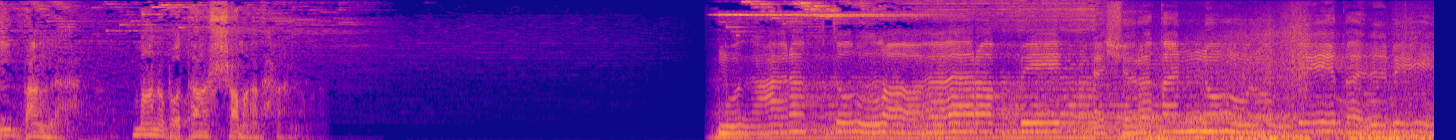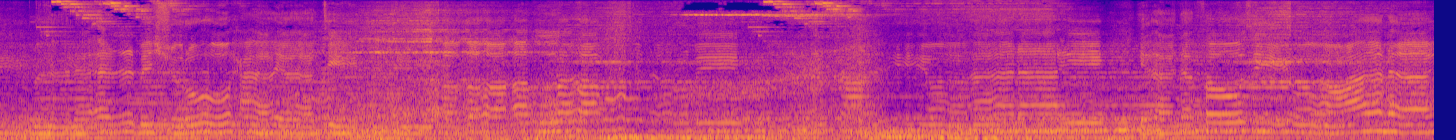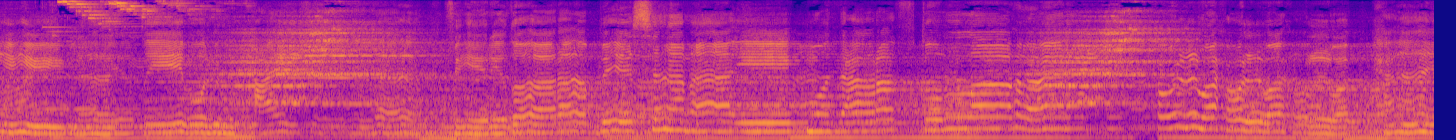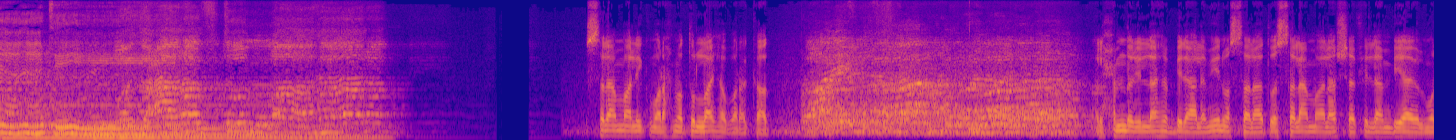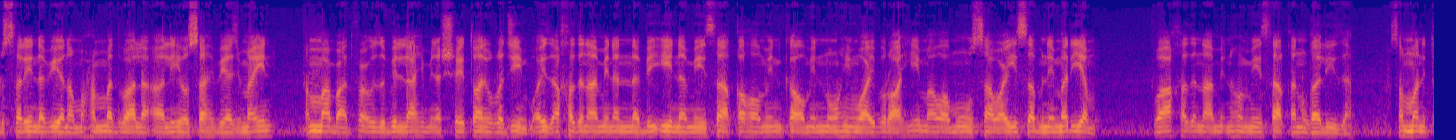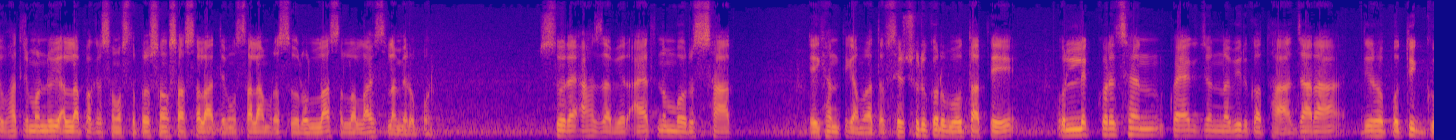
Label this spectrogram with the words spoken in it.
Piece TV Bangla মানবতা সমাধান مذ عرفت الله ربي أشرق النور في قلبي ملأ البشر حياتي حلوة حياتي. قد عرفت الله ربي. السلام عليكم ورحمة الله وبركاته. الحمد لله رب العالمين والصلاة والسلام على شفي الأنبياء والمرسلين نبينا محمد وعلى آله وصحبه أجمعين. أما بعد فأعوذ بالله من الشيطان الرجيم. وإذ أخذنا من النبيين ميثاقه منك ومن نوح وإبراهيم وموسى وعيسى بن مريم وأخذنا منهم ميثاقا غليظا. সম্মানিত ভাতৃমণ্ডলী, আল্লাহ পাকের সমস্ত প্রশংসা, সালাত এবং সালাম রসুল্লাহ সাল্লাহ ইসলামের ওপর সুরে আহজাবের আয়াত নম্বর সাত এইখান থেকে আমরা তফসির শুরু করব। তাতে উল্লেখ করেছেন কয়েকজন নবীর কথা যারা দৃঢ় প্রতিজ্ঞ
